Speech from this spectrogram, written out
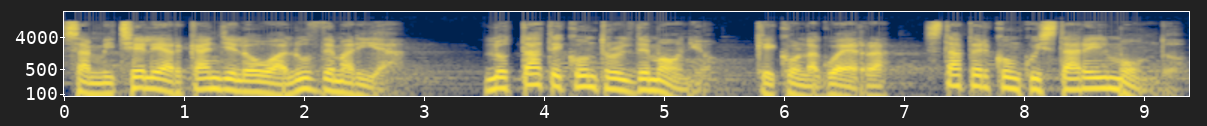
San Michele Arcangelo o a luz de Maria. Lottate contro il demonio, che con la guerra sta per conquistare il mondo.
